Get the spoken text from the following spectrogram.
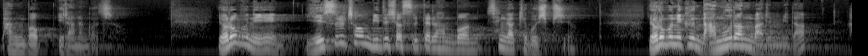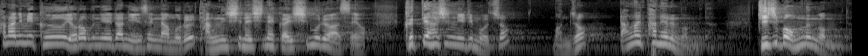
방법이라는 거죠. 여러분이 예수를 처음 믿으셨을 때를 한번 생각해 보십시오. 여러분이 그 나무란 말입니다. 하나님이 그 여러분이란 인생 나무를 당신의 시냇가에 심으려 하세요. 그때 하신 일이 뭐죠? 먼저 땅을 파내는 겁니다. 뒤집어 엎는 겁니다.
